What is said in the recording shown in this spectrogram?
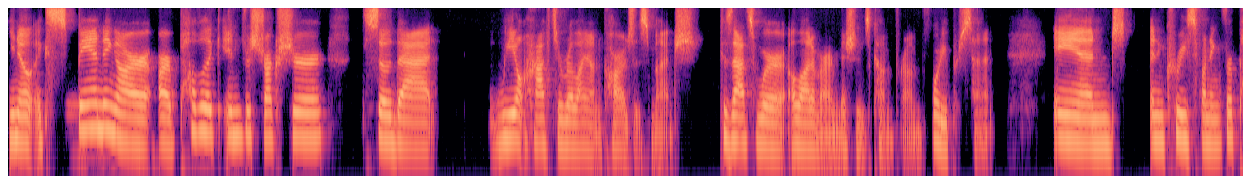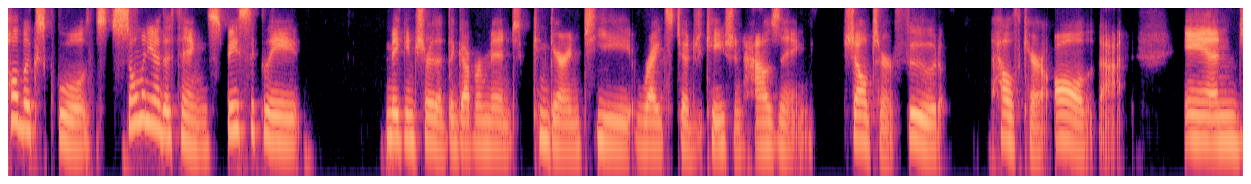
you know, expanding our, our public infrastructure so that we don't have to rely on cars as much because that's where a lot of our emissions come from 40% and increase funding for public schools so many other things basically making sure that the government can guarantee rights to education housing shelter food healthcare all of that. And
